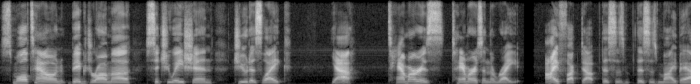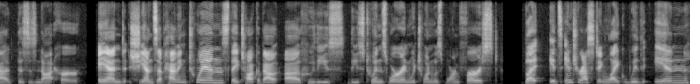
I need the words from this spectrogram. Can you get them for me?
small town, big drama situation, Judah's like, Yeah, Tamar is Tamar is in the right. I fucked up. This is this is my bad. This is not her. and she ends up having twins. They talk about uh, who these these twins were and which one was born first. But it's interesting, like within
